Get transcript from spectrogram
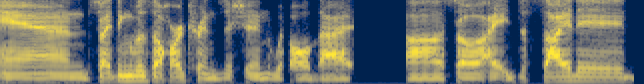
and so I think it was a hard transition with all that. Uh, so I decided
